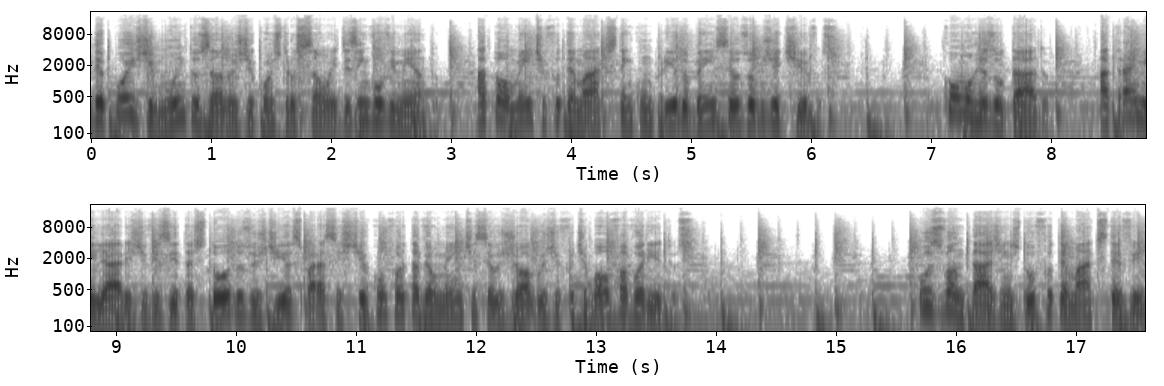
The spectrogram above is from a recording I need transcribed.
Depois de muitos anos de construção e desenvolvimento, atualmente Futemax tem cumprido bem seus objetivos. Como resultado, atrai milhares de visitas todos os dias para assistir confortavelmente seus jogos de futebol favoritos. Os vantagens do Futemax TV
